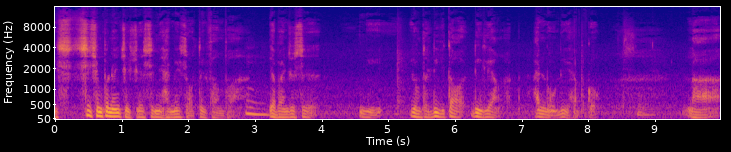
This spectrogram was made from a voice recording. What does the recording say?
你事情不能解决时，你还没找对方法，嗯，要不然就是你用的力道、力量还努力还不够。是，那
